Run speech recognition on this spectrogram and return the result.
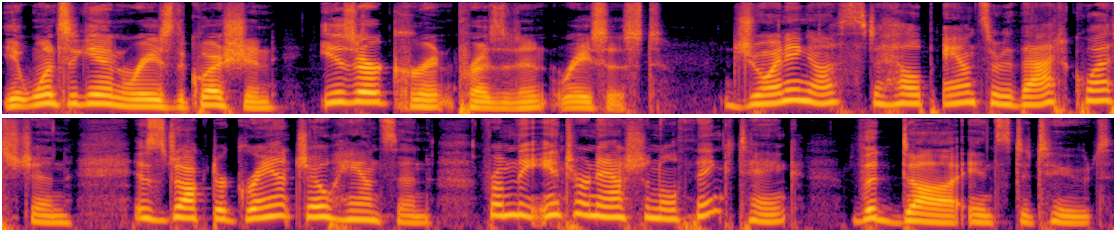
It once again raised the question is our current president racist? Joining us to help answer that question is Dr. Grant Johansson from the international think tank the Duh Institute,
